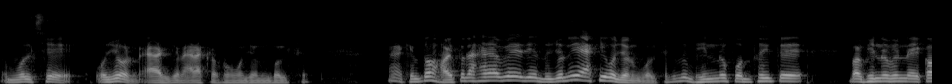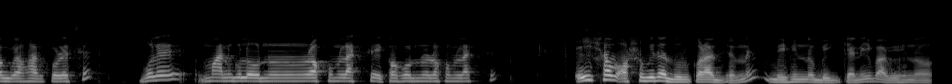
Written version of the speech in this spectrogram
বলছে ওজন, আর একজন আর রকম ওজন বলছে। হ্যাঁ কিন্তু হয়তো দেখা যাবে যে দুজনেই একই ওজন বলছে, কিন্তু ভিন্ন পদ্ধতিতে বা ভিন্ন ভিন্ন একক ব্যবহার করেছে। বলে মানগুলো অন্য রকম লাগছে, একক অন্য রকম লাগছে। এই সব অসুবিধা দূর করার জন্য বিভিন্ন বিজ্ঞানী বা বিভিন্ন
